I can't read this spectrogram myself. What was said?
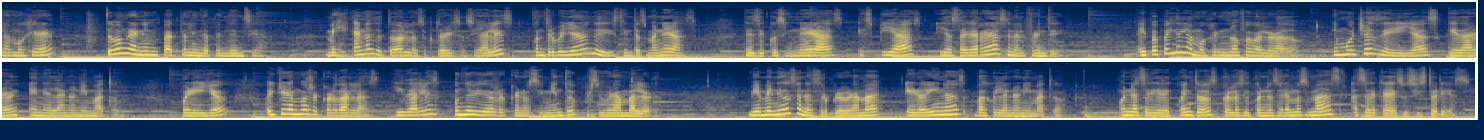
la mujer tuvo un gran impacto en la independencia. Mexicanas de todos los sectores sociales contribuyeron de distintas maneras, desde cocineras, espías y hasta guerreras en el frente. El papel de la mujer no fue valorado y muchas de ellas quedaron en el anonimato. Por ello, hoy queremos recordarlas y darles un debido reconocimiento por su gran valor. Bienvenidos a nuestro programa Heroínas bajo el anonimato, una serie de cuentos con los que conoceremos más acerca de sus historias.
